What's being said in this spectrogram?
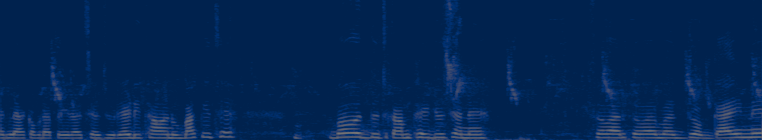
એટલે આ કપડાં પહેર્યા છે, હજુ રેડી થવાનું બાકી છે. બધું જ કામ થઈ ગયું છે ને, સવાર સવારમાં જો ગાયને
